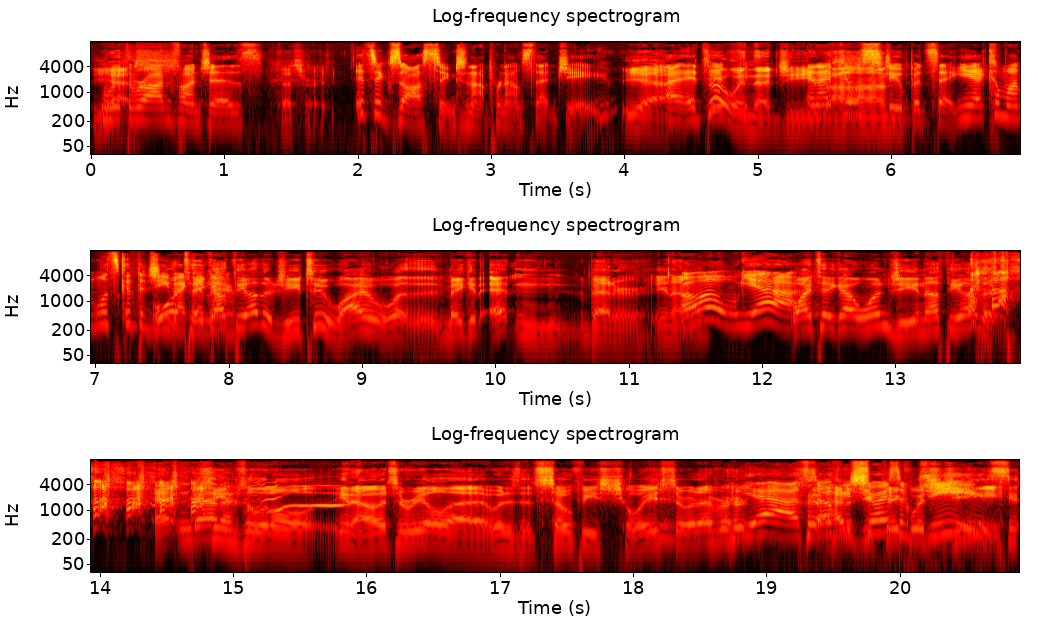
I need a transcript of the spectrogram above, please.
Yes. with Ron Funches. That's right. It's exhausting to not pronounce that G. Yeah. Uh, it's- Throw it's- in that G, And I feel stupid saying. Yeah, come on, let's get the G Or back take in there. Take out the other G too. Why what, make it Etten better? You know. Oh yeah. Why take out one G and not the other? Getting better. Seems a little, you know, it's a real, uh, what is it, Sophie's Choice or whatever? Yeah, How did Sophie's you choice pick of which G's. G?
